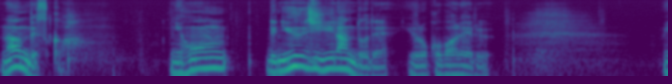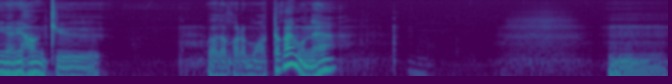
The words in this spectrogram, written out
何ですか。日本でニュージーランドで喜ばれる。南半球はだからもうあったかいもんね。うん。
